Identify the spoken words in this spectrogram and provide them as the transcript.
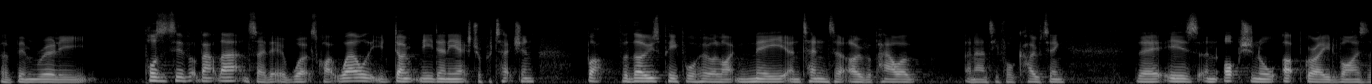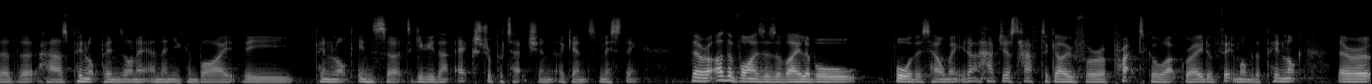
have been really positive about that and say that it works quite well, that you don't need any extra protection. But for those people who are like me and tend to overpower an anti-fog coating, there is an optional upgrade visor that has pinlock pins on it and then you can buy the pinlock insert to give you that extra protection against misting. There are other visors available for this helmet. You don't have, just have to go for a practical upgrade of fitting one with a pinlock. There are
